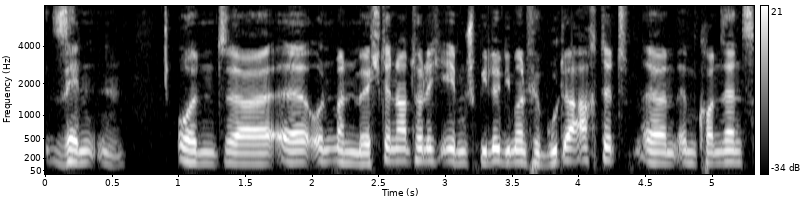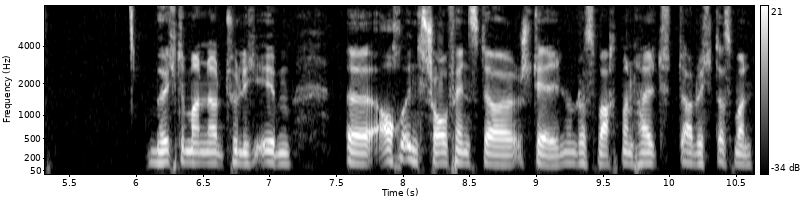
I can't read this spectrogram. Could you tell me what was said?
senden. Und, äh, äh, und man möchte natürlich eben Spiele, die man für gut erachtet, äh, im Konsens möchte man natürlich eben äh, auch ins Schaufenster stellen. Und das macht man halt dadurch, dass man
